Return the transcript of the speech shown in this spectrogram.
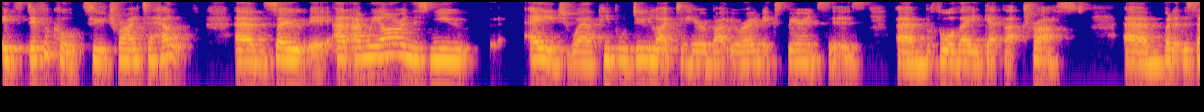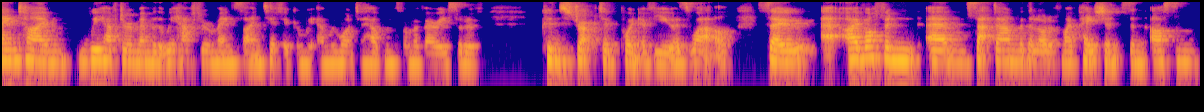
it's difficult to try to help um, so and, and we are in this new age where people do like to hear about your own experiences um, before they get that trust. Um, but at the same time, we have to remember that we have to remain scientific and we, and we want to help them from a very sort of constructive point of view as well. So uh, I've often um, sat down with a lot of my patients and asked them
